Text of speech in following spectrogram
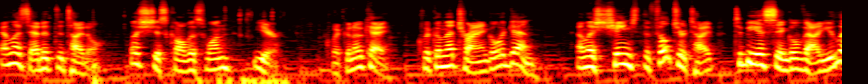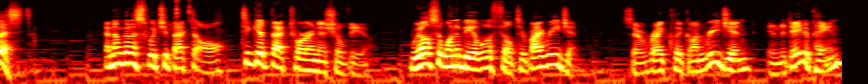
and let's edit the title. Let's just call this one Year. Click on OK. Click on that triangle again. And let's change the filter type to be a single value list. And I'm going to switch it back to all to get back to our initial view. We also want to be able to filter by region. So right click on region in the data pane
